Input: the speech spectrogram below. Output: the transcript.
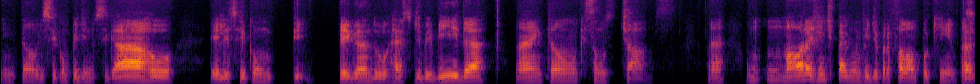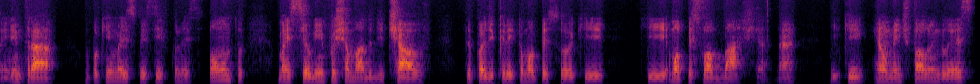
então eles ficam pedindo cigarro, eles ficam pe- pegando o resto de bebida, né? Então, que são os chavs. Né? Um- Uma hora a gente pega um vídeo para falar um pouquinho, para entrar um pouquinho mais específico nesse ponto, mas se alguém for chamado de chav, você pode crer que é uma pessoa que, que uma pessoa baixa, né? E que realmente fala o inglês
